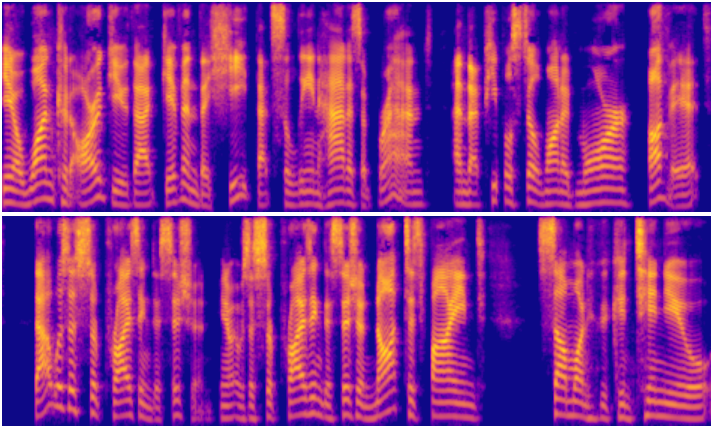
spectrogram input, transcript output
you know, one could argue that given the heat that Celine had as a brand and that people still wanted more of it, that was a surprising decision. You know, it was a surprising decision not to find someone who could continue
